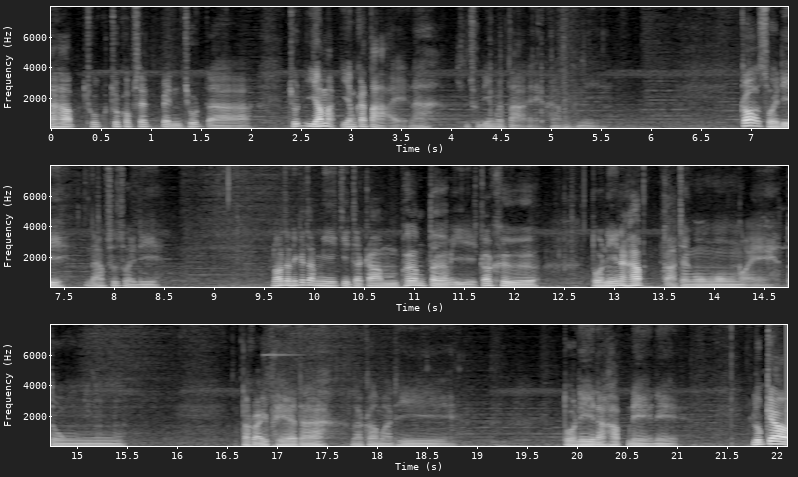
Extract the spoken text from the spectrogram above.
นะครับชุดชุดครบเซตเป็นชุดอ่าชุดเอี้ยมอะเอี้ยมกระต่ายนะชุดเลี้ยงกระต่ายครับนี่ก็สวยดีนะครับชุดสวยดี นอกจากนี้ก็จะมีกิจกรรมเพิ่มเติมอีกก็คือตัวนี้นะครับอาจจะงงๆหน่อยตรงแล้วก็ไอเพสนะแล้วก็มาที่ตัวนี้นะครับนี่นี่ ลูกแก้ว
